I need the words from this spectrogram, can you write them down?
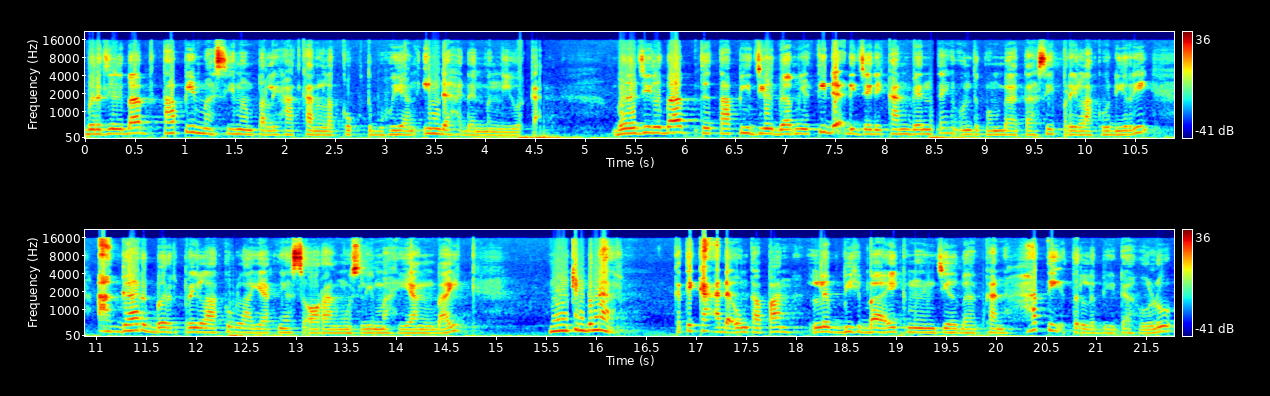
berjilbab tapi masih memperlihatkan lekuk tubuh yang indah dan menggiurkan berjilbab tetapi jilbabnya tidak dijadikan benteng untuk membatasi perilaku diri agar berperilaku layaknya seorang muslimah yang baik mungkin benar ketika ada ungkapan lebih baik menjilbabkan hati terlebih dahulu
